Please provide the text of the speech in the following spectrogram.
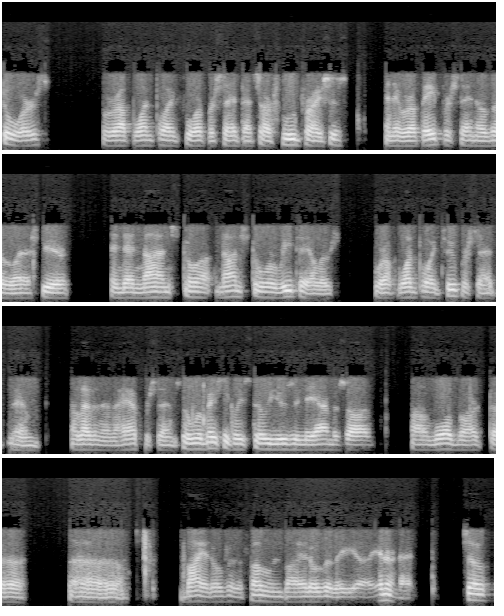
stores were up 1.4%. That's our food prices. And they were up 8% over the last year. And then non-store, non-store retailers were up 1.2% and 11.5%. So we're basically still using the Amazon, uh, Walmart, uh, uh, buy it over the phone, buy it over the uh, internet. So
